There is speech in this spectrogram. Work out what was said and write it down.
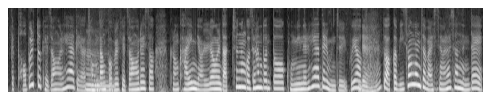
이제 법을 또 개정을 해야 돼요. 음. 정당법을 음. 개정을 해서 그런 가입 연령을 낮추는 것을 한 번 더 고민을 해야 될 문제이고요. 네. 또 아까 미성년자 말씀을 하셨는데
